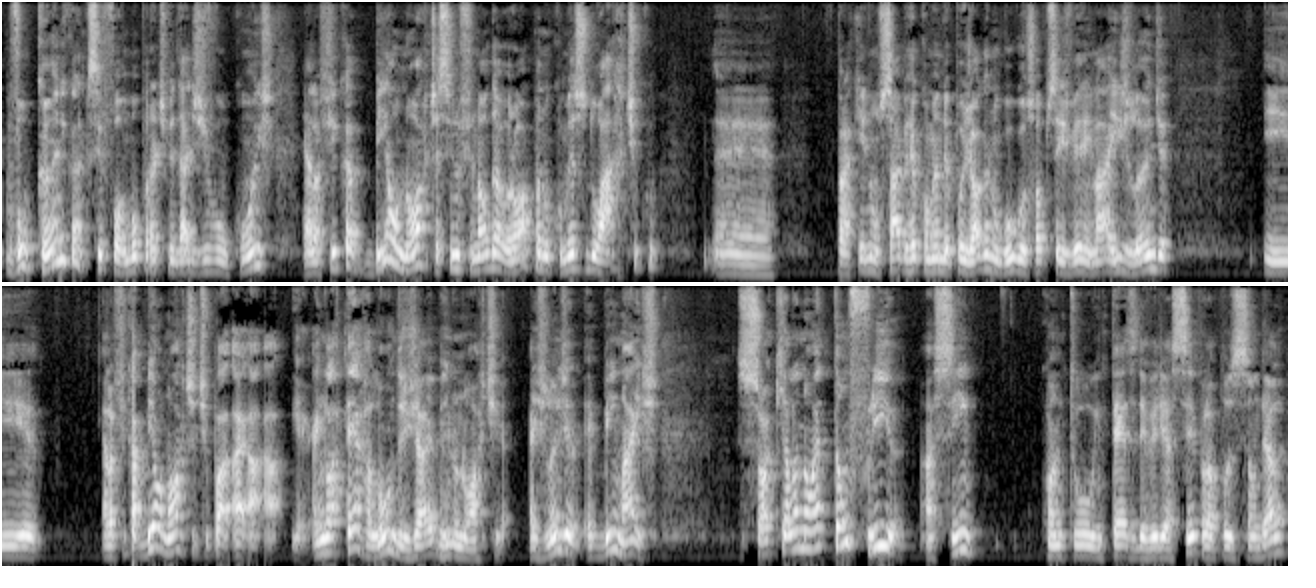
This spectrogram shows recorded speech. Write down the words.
vulcânica que se formou por atividades de vulcões. Ela fica bem ao norte, assim no final da Europa, no começo do Ártico. É, para quem não sabe, recomendo depois joga no Google só para vocês verem lá a Islândia. E ela fica bem ao norte, tipo a, a, a, Inglaterra, Londres já é bem no norte. A Islândia é bem mais. Só que ela não é tão fria assim quanto em tese deveria ser pela posição dela,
